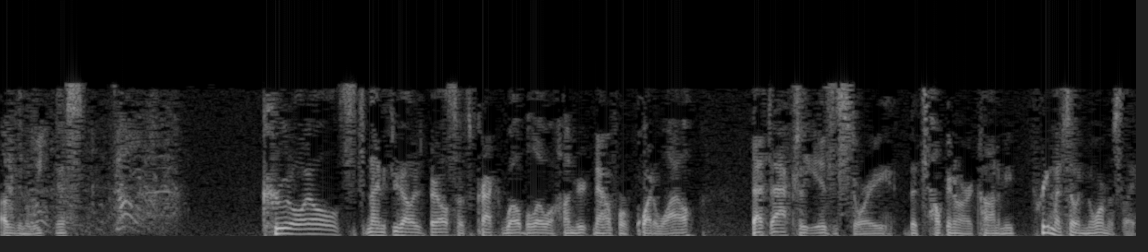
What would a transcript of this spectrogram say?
other than weakness. Crude oil sits at $93 a barrel, so it's cracked well below 100 now for quite a while. That actually is a story that's helping our economy pretty much so enormously.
